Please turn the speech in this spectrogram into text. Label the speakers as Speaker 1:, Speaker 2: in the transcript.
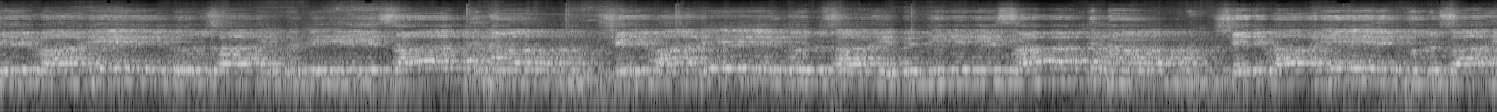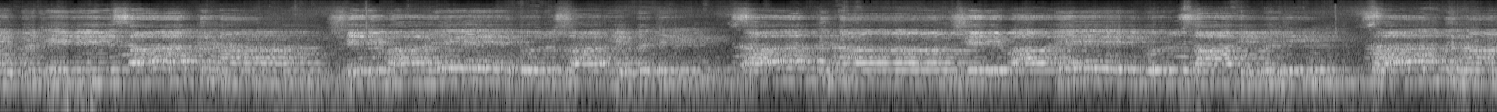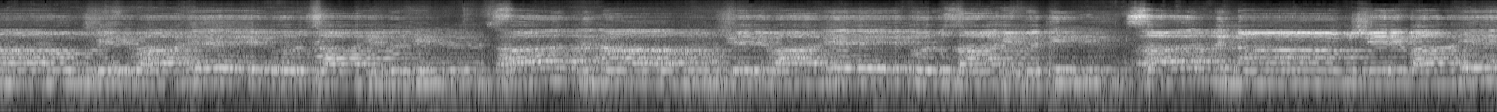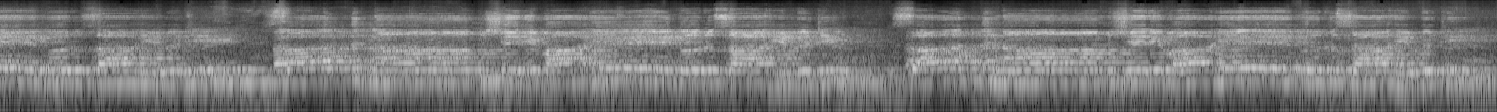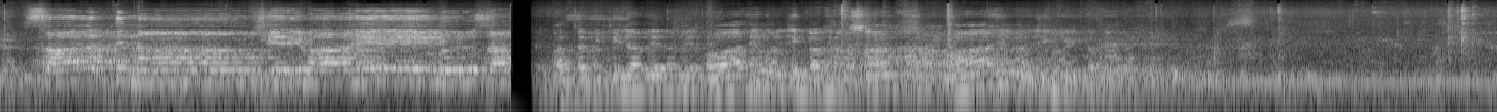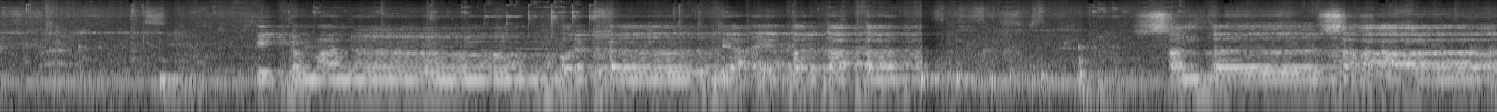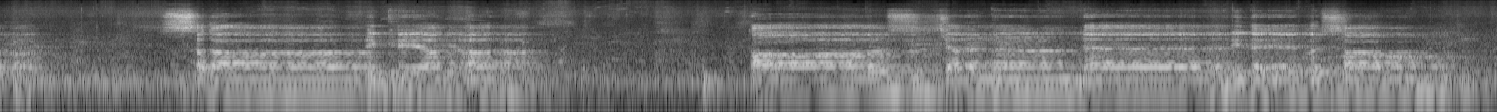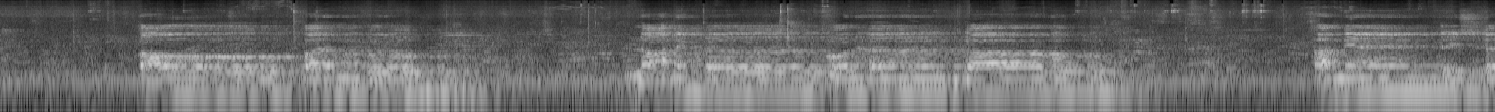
Speaker 1: Shri ਸਾਹਿਬ
Speaker 2: ਕੀਤੀ ਜਾਵੇ। ਵਾਹਿਗੁਰੂ ਜੀ ਕਾ ਖਾਲਸਾ, ਵਾਹਿਗੁਰੂ ਜੀ ਕੀ ਫਤਿਹ।
Speaker 3: ਇਕ ਮਨ ਪੁਰਖ ਧਿਆਏ ਪਰਦਾਤਾ ਸੰਤ ਸਹਾਰ, ਸਦਾ ਵਿਖਿਆਤਾ ਤਾਸ ਚਰਨ ਲੈ ਹਿਰਦੇ ਬਸਾਓ ਆਓ ਪਰਮ ਗੁਰੂ, ਨਾਨਕ ਗੁਣ ਗਾਵੋ। ਹਮੇ ਦ੍ਰਿਸ਼ਟ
